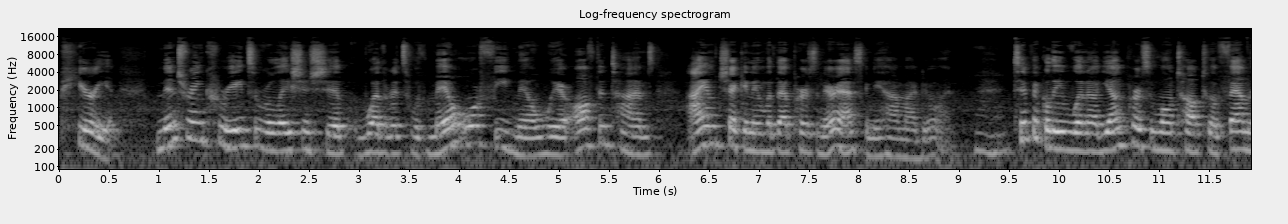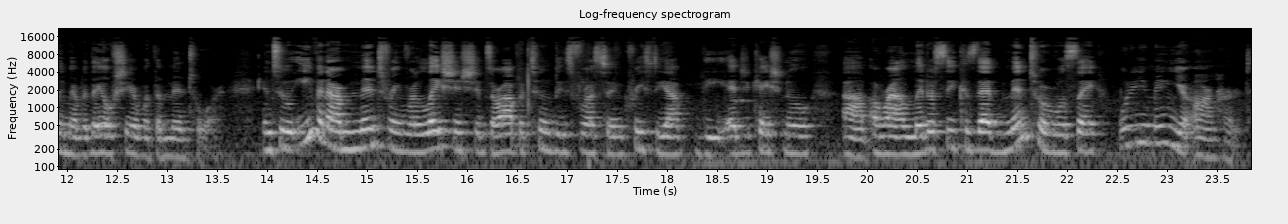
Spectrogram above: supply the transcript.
period Mentoring creates a relationship, whether it's with male or female, where oftentimes I am checking in with that person. They're asking me, How am I doing? Mm-hmm. Typically, when a young person won't talk to a family member, they'll share with a mentor. And so, even our mentoring relationships are opportunities for us to increase the, the educational um, around literacy because that mentor will say, What do you mean your arm hurt?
